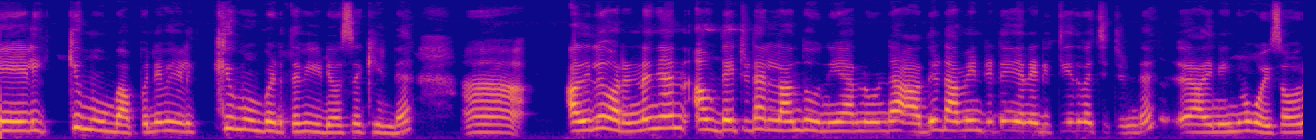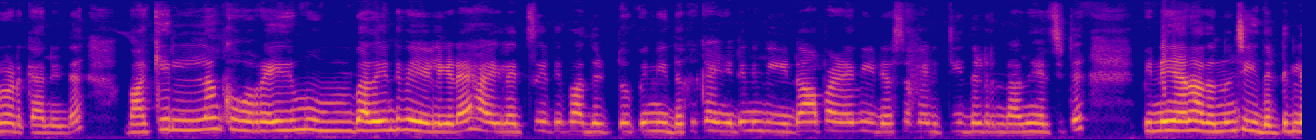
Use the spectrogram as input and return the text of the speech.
വേളിക്ക് മുമ്പ് അപ്പന്റെ വേളിക്ക് മുമ്പ് എടുത്ത വീഡിയോസൊക്കെ ഉണ്ട്. അതിൽ ഒരെണ്ണം ഞാൻ ഔട്ട്ഡേറ്റഡ് അല്ലാന്ന് തോന്നി. കാരണം കൊണ്ട് അത് ഇടാൻ വേണ്ടിയിട്ട് ഞാൻ എഡിറ്റ് ചെയ്ത് വെച്ചിട്ടുണ്ട്. അതിന് വോയിസ് ഓവർ കൊടുക്കാനുണ്ട്. ബാക്കി എല്ലാം കുറേ മുമ്പ് അതിന്റെ വേളിയുടെ ഹൈലൈറ്റ്സ് കിട്ടിയപ്പോൾ അതിട്ടു പിന്നെ ഇതൊക്കെ കഴിഞ്ഞിട്ട് ഇനി വീണ്ടും ആ പഴയ വീഡിയോസ് ഒക്കെ എഡിറ്റ് ചെയ്തിട്ടുണ്ടാന്ന് വിചാരിച്ചിട്ട് പിന്നെ ഞാൻ അതൊന്നും ചെയ്തിട്ടില്ല.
